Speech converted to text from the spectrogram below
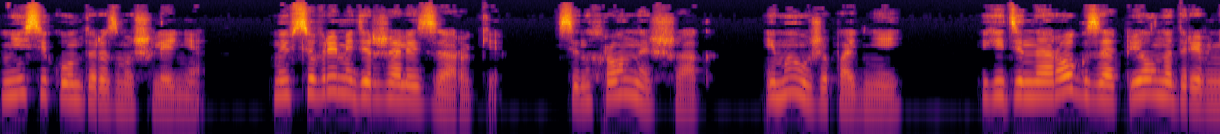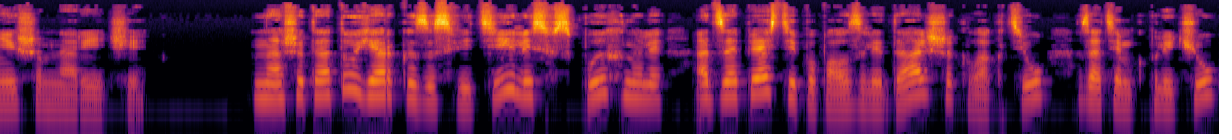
Ни секунды размышления. Мы все время держались за руки. Синхронный шаг, и мы уже под ней. Единорог запел на древнейшем наречии. Наши тату ярко засветились, вспыхнули, от запястья поползли дальше, к локтю, затем к плечу,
